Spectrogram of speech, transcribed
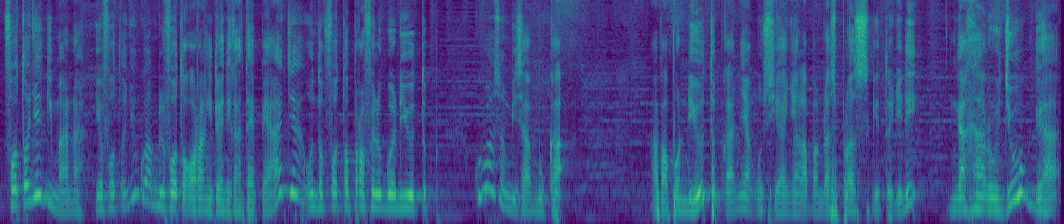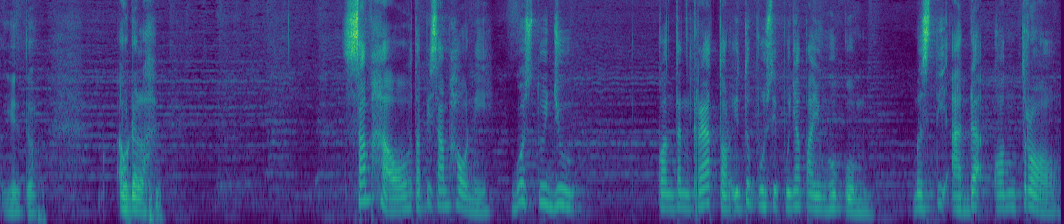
Fotonya gimana? Ya fotonya gue ambil foto orang itu yang di KTP aja. Untuk foto profil gue di YouTube, gue langsung bisa buka apa pun di YouTube kan yang usianya 18 plus gitu. Jadi nggak ngaruh juga gitu. Ah, udahlah, somehow tapi somehow nih gue setuju konten kreator itu mesti punya payung hukum mesti ada kontrol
